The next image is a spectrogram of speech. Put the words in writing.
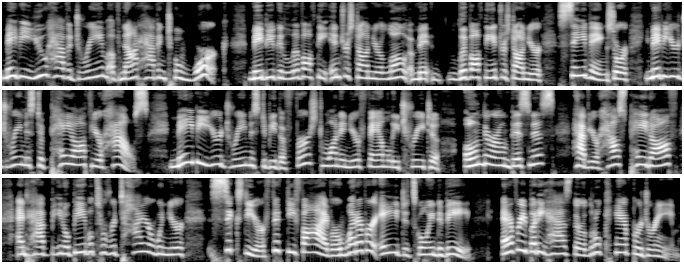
Maybe you have a dream of not having to work. Maybe you can live off the interest on your loan, uh, live off the interest on your savings, or maybe your dream is to pay off your house. Maybe your dream is to be the first one in your family tree to own their own business, have your house paid off, and have, you know, be able to retire when you're 60 or 55 or whatever age it's going to be. Everybody has their little camper dream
